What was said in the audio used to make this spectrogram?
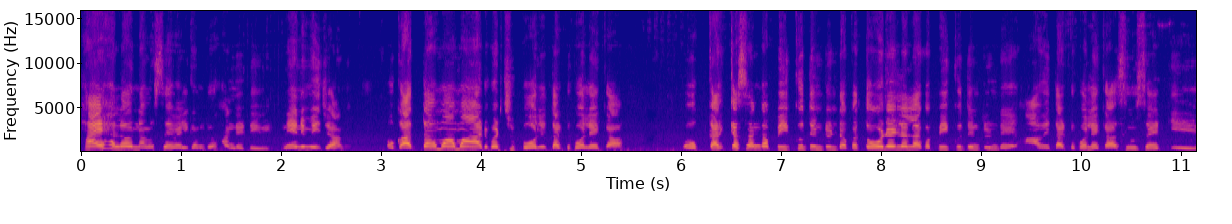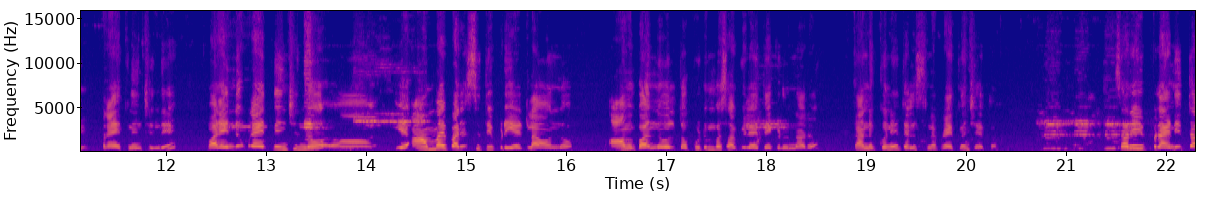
Hi hello నమస్తే welcome to hundred TV. నేను మీ జాను. ఒక అత్త మామ ఆడపడిచి పోలి తట్టుకోలేక ఓ కర్కసంగా పీక్కు తింటుంటే ఒక తోడేళ్ళలాగా పీక్కు తింటుంటే ఆమె తట్టుకోలేక సూసైడ్కి ప్రయత్నించింది. మరి ఎందుకు ప్రయత్నించిందో ఆ, ఆ అమ్మాయి పరిస్థితి ఇప్పుడు ఎట్లా ఉందో ఆమె బంధువులతో కుటుంబ సభ్యులు అయితే ఇక్కడ ఉన్నారు. కనుక్కొని తెలుసుకునే ప్రయత్నం చేద్దాం. సరే ఇప్పుడు అనిత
